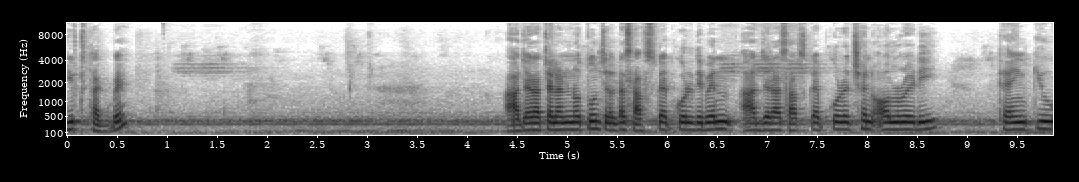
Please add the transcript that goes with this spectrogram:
গিফট থাকবে। আর যারা চ্যানেল নতুন চ্যানেলটা সাবস্ক্রাইব করে দিবেন। আর যারা সাবস্ক্রাইব করেছেন already thank you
